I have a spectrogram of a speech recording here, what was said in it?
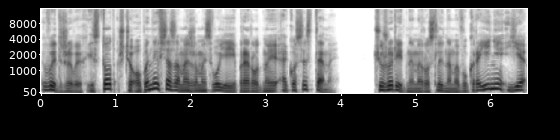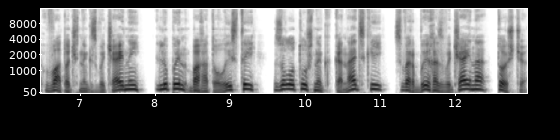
вид живих істот, що опинився за межами своєї природної екосистеми. Чужорідними рослинами в Україні є ваточник звичайний, люпин багатолистий, золотушник канадський, свербига звичайна тощо.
